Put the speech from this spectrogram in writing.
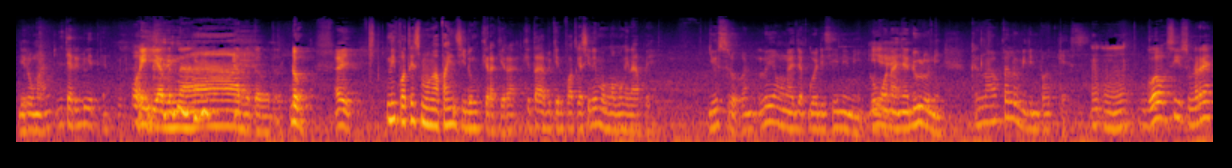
Di rumah kita cari duit kan. Oh iya benar, betul betul. Dong, Eh, ini podcast mau ngapain sih dong kira-kira? Kita bikin podcast ini mau ngomongin apa? Justru kan lu yang mengajak gue di sini nih. Gue mau Iya. nanya dulu nih, kenapa lu bikin podcast? Mm Gue sih sebenarnya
